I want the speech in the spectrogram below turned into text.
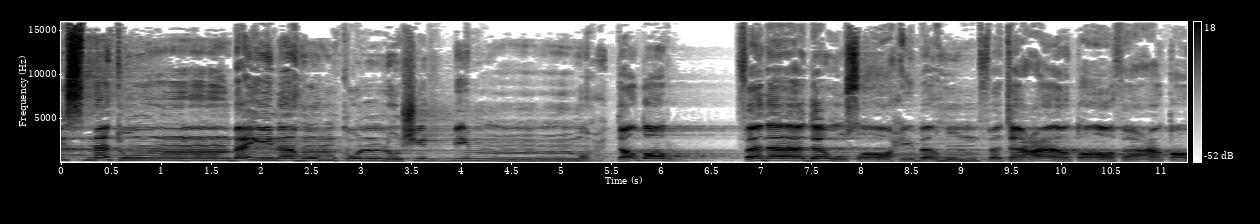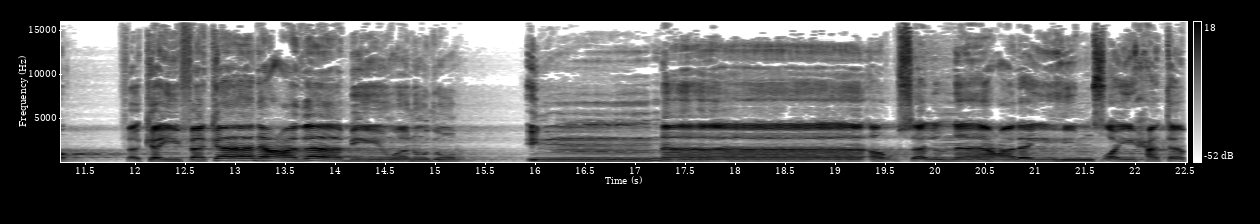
قسمة بينهم كل شرب محتضر. فنادوا صاحبهم فتعاطى فعقر. فكيف كان عذابي ونذر؟ إنا أرسلنا عليهم صيحة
